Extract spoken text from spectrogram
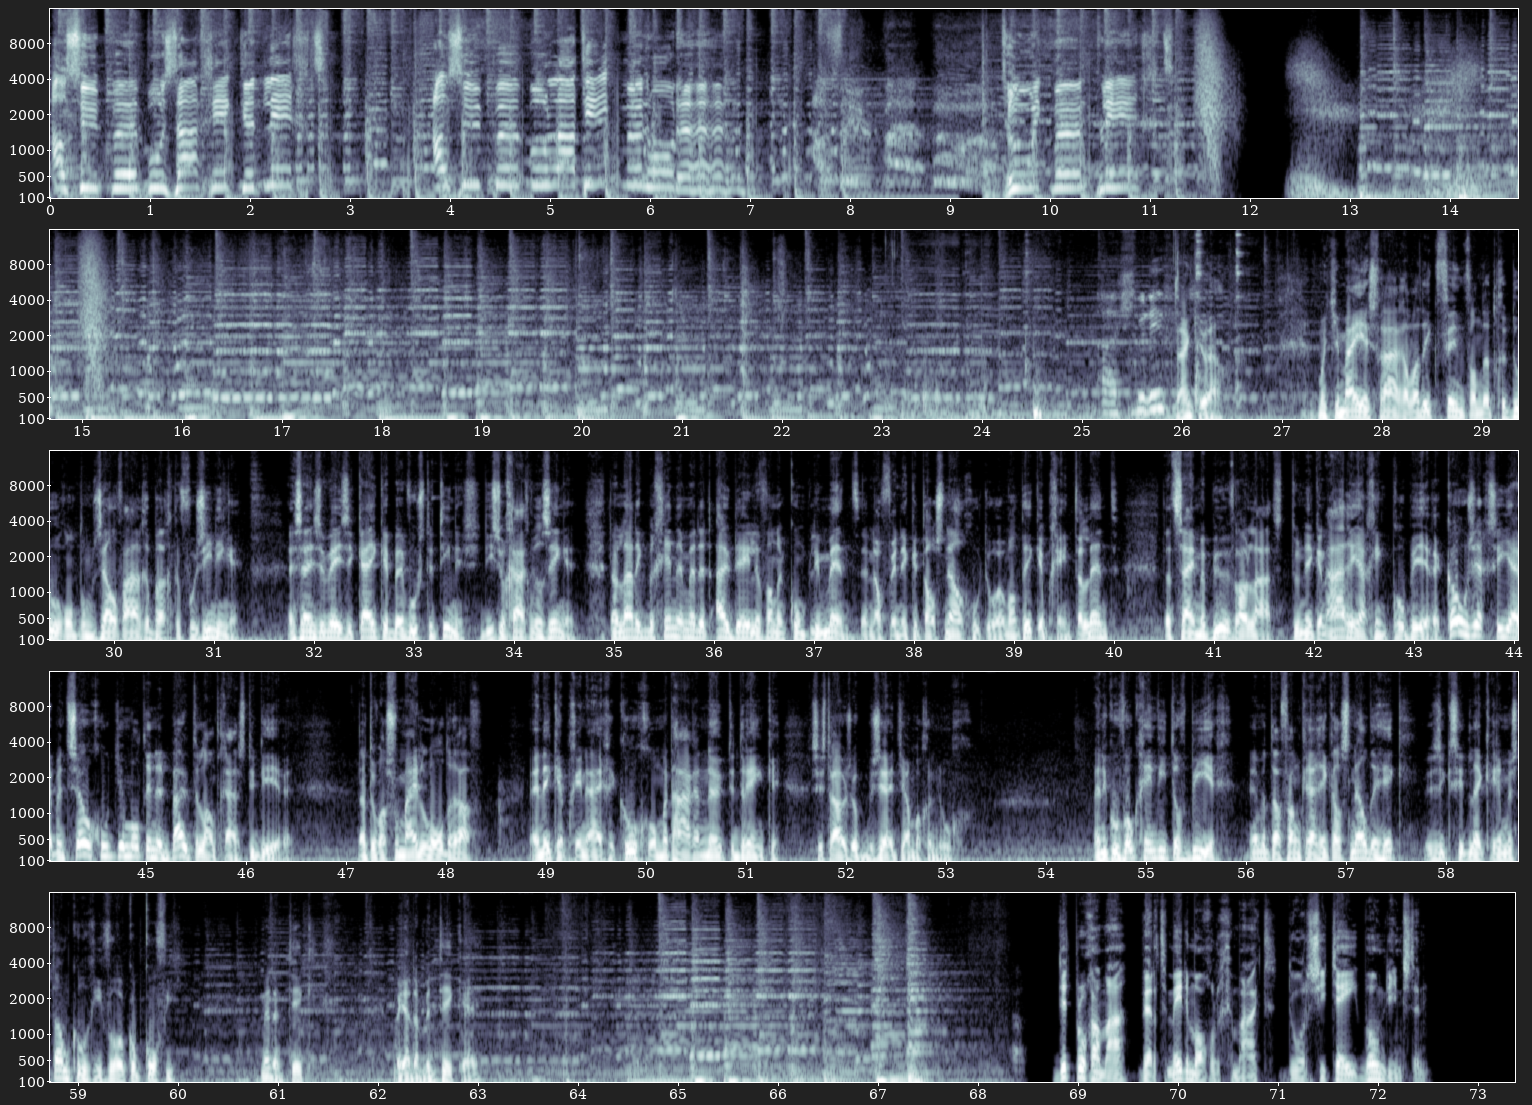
Als superboer zag ik het licht. Als superboer laat ik me horen. Als superboer doe ik mijn plicht. Alsjeblieft. Dankjewel. Moet je mij eens vragen wat ik vind van dat gedoe rondom zelf aangebrachte voorzieningen? En zijn ze wezen kijken bij Woeste Tieners, die zo graag wil zingen? Nou laat ik beginnen met het uitdelen van een compliment. En nou vind ik het al snel goed hoor, want ik heb geen talent. Dat zei mijn buurvrouw laatst toen ik een aria ging proberen. Ko, zegt ze, jij bent zo goed, je moet in het buitenland gaan studeren. Nou, toen was voor mij de lol eraf. En ik heb geen eigen kroeg om met haar een neut te drinken. Ze is trouwens ook bezet, jammer genoeg. En ik hoef ook geen wiet of bier, hè, want daarvan krijg ik al snel de hik. Dus ik zit lekker in mijn stamkroegie voor een kop koffie. Met een tik. Maar ja, dat ben ik, hè. Dit programma werd mede mogelijk gemaakt door Cité Woondiensten.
